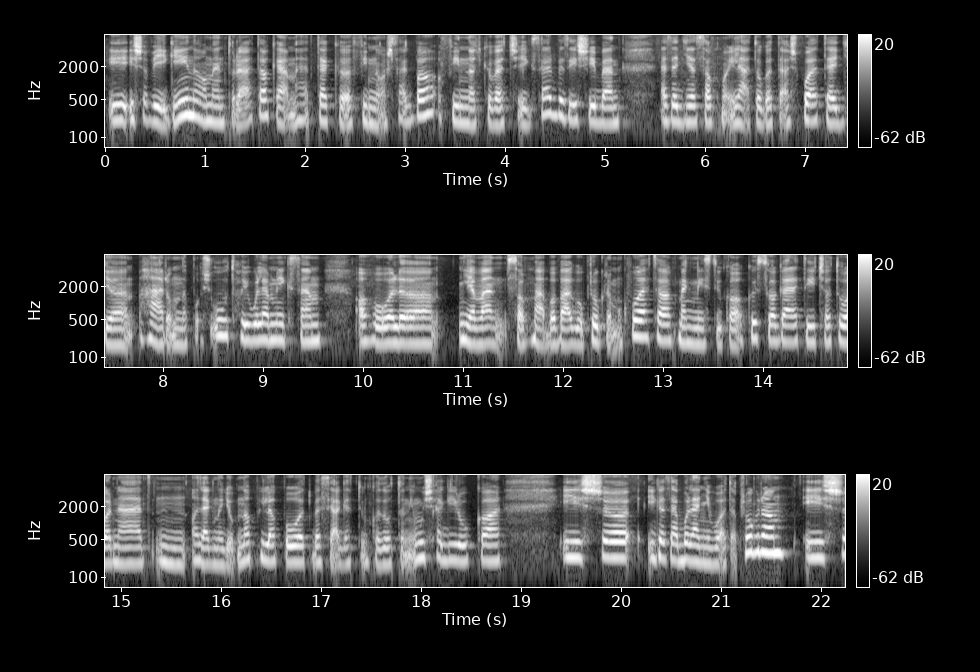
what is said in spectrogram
és a végén a mentoráltak elmehettek Finnországba, a Finn nagykövetség szervezésében. Ez egy ilyen szakmai látogatás volt, egy háromnapos út, ha jól emlékszem, ahol nyilván szakmába vágó programok voltak, megnéztük a közszolgálati csatornát, mm, a legnagyobb napilapot, beszélgettünk az ottani újságírókkal, és igazából ennyi volt a program, és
